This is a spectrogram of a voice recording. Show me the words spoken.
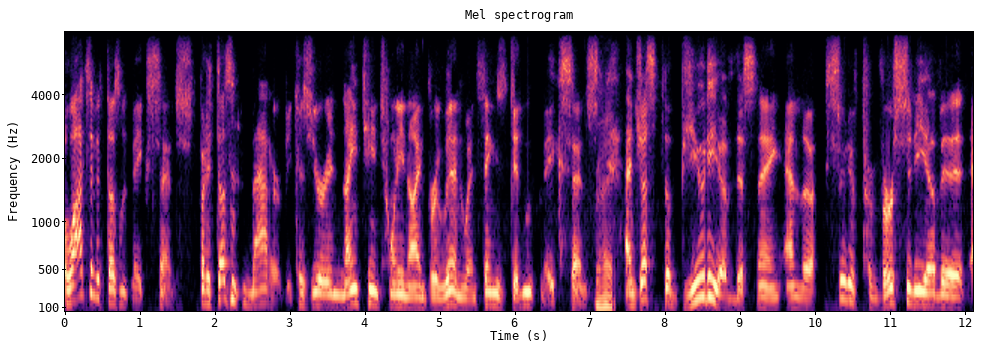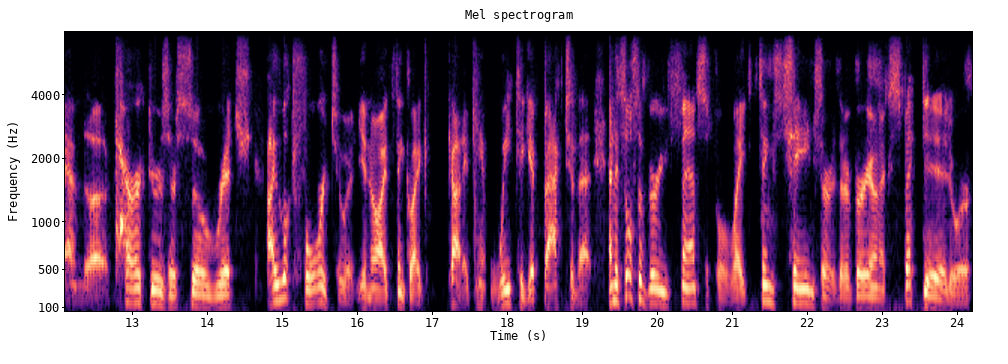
Lots of it doesn't make sense, but it doesn't matter because you're in 1929 Berlin when things didn't make sense Right. and just the beauty of this thing and the sort of perversity of it and the characters are so rich i looked forward to it you know i think like god i can't wait to get back to that. And it's also very fanciful like things change that are, that are very unexpected or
